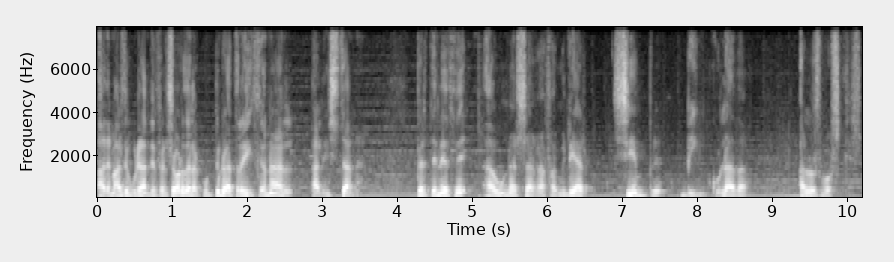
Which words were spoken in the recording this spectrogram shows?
además de un gran defensor de la cultura tradicional alistana. Pertenece a una saga familiar siempre vinculada a los bosques.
